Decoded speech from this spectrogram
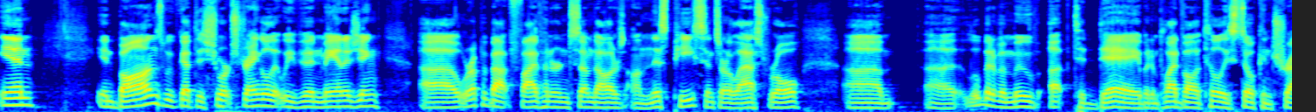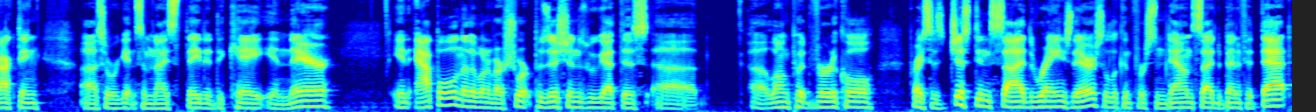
in. In bonds, we've got this short strangle that we've been managing. Uh, we're up about 500 and some dollars on this piece since our last roll. Um, uh, a little bit of a move up today, but implied volatility is still contracting, uh, so we're getting some nice theta decay in there in Apple, another one of our short positions. We've got this uh, uh, long put vertical. Price is just inside the range there, so looking for some downside to benefit that.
